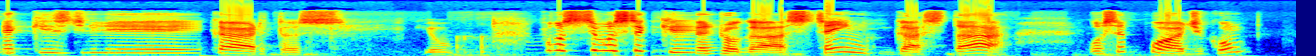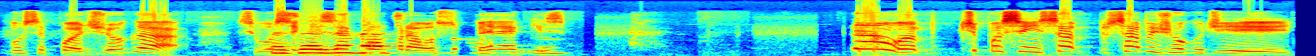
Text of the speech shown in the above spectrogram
decks de cartas. Se você quiser jogar sem gastar, você pode, você pode jogar. Se você quiser jogar comprar os packs. Não, é, tipo assim, sabe, sabe jogo de.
